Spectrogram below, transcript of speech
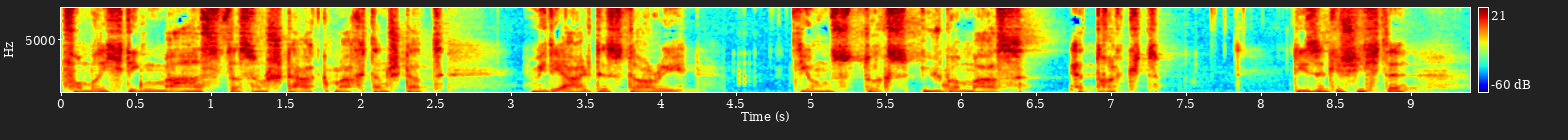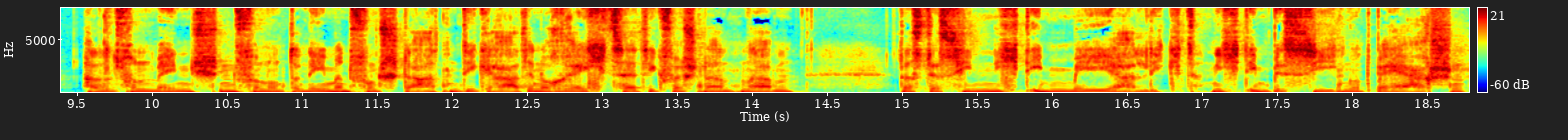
vom richtigen Maß, das uns stark macht, anstatt wie die alte Story, die uns durchs Übermaß erdrückt. Diese Geschichte handelt von Menschen, von Unternehmen, von Staaten, die gerade noch rechtzeitig verstanden haben, dass der Sinn nicht im Meer liegt, nicht im Besiegen und Beherrschen,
